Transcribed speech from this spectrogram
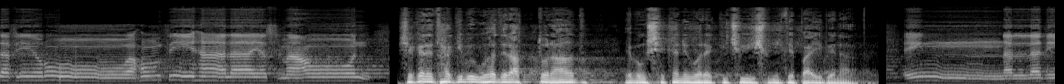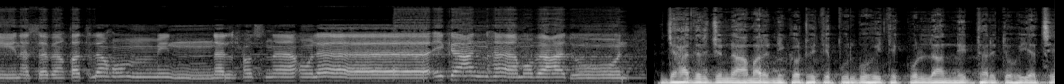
زفير وهم فيها لا يسمعون সেখানে থাকিবে উহাদের আত্মনাদ এবং সেখানে উহারা কিছুই শুনিতে পাইবে না إن الذين سبقت لهم منا الحسنى أولئك عنها مبعدون যাহাদের জন্য আমার নিকট হইতে পূর্ব হইতে কল্যাণ নির্ধারিত হইয়াছে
